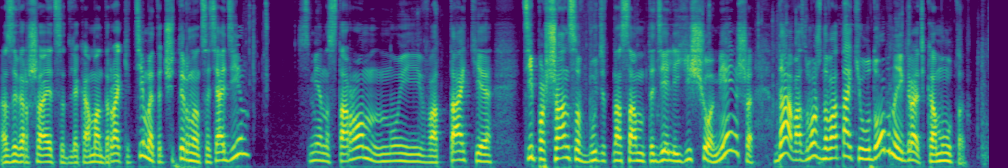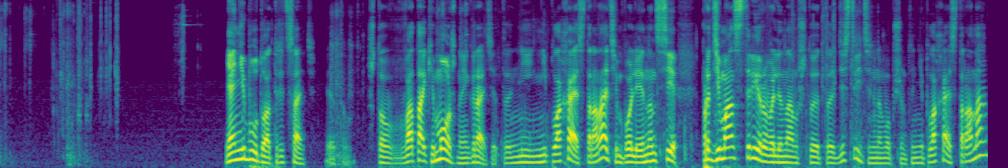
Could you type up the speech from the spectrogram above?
завершается для команды Rocket Team. Это 14-1. Смена сторон, ну и в атаке типа шансов будет на самом-то деле еще меньше. Да, возможно, в атаке удобно играть кому-то. Я не буду отрицать этого, что в атаке можно играть. Это не, неплохая сторона, тем более ННС продемонстрировали нам, что это действительно, в общем-то, неплохая сторона.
